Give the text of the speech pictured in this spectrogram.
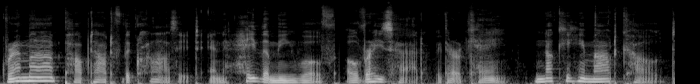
Grandma popped out of the closet and hit the mean wolf over his head with her cane, knocking him out cold.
